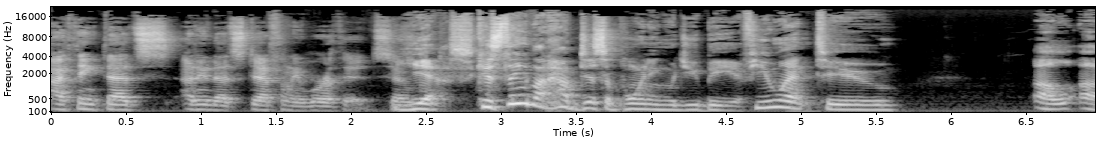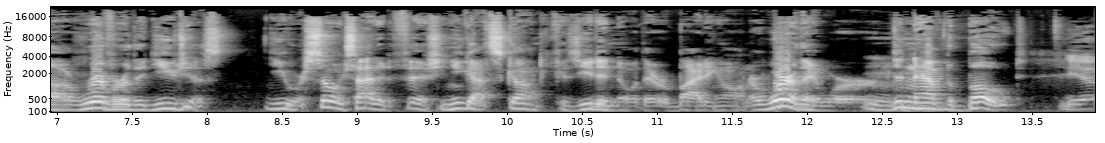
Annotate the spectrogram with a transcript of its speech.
I think that's I think that's definitely worth it. So Yes, because think about how disappointing would you be if you went to a, a river that you just you were so excited to fish and you got skunked because you didn't know what they were biting on or where they were, Mhm. didn't have the boat. yeah,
